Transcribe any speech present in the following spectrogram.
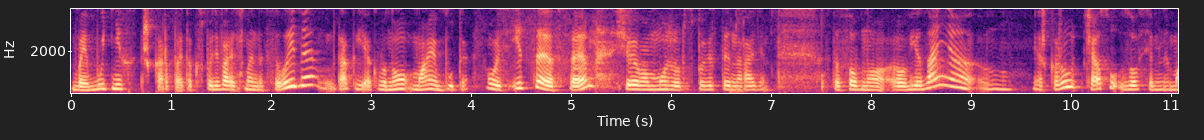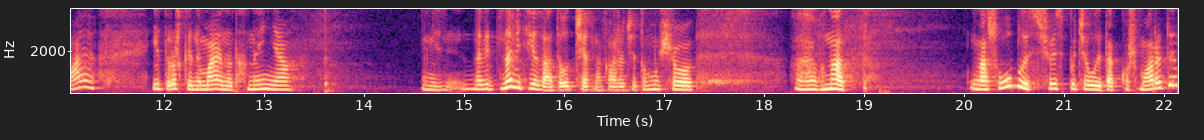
майбутніх шкарпеток. Сподіваюсь, в мене все вийде так, як воно має бути. Ось і це все, що я вам можу розповісти наразі стосовно е, в'язання. Я ж кажу, часу зовсім немає, і трошки немає натхнення навіть, навіть в'язати, от чесно кажучи, тому що е, в нас нашу область щось почали так кошмарити.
